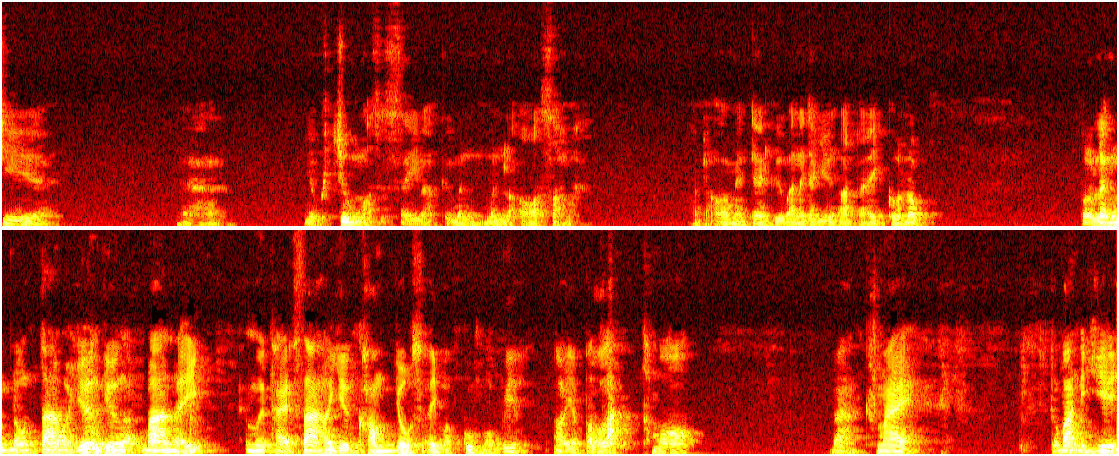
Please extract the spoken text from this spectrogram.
ជាអឺយកខ្ជុំមកសរសេរបាទគឺมันมันល្អសោះបាទអត់ល្អមែនទែនគឺបានន័យថាយើងអត់អីគោរពព្រលឹងដូនតារបស់យើងយើងអត់បានអីមើលថែរក្សាហើយយើងខំយកស្អីមកគូសមកវាឲ្យប្រឡាក់ថ្មបាទខ្មែរក៏បាននិយាយ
